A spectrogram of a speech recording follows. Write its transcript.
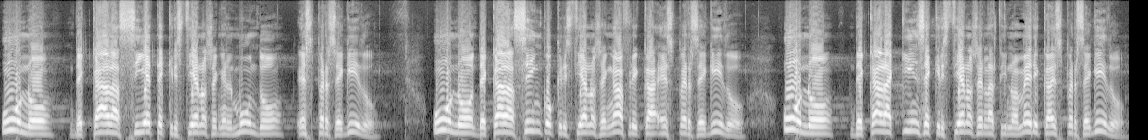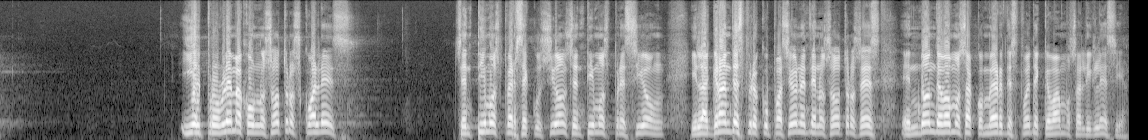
Uno de cada siete cristianos en el mundo es perseguido. Uno de cada cinco cristianos en África es perseguido. Uno de cada quince cristianos en Latinoamérica es perseguido. ¿Y el problema con nosotros cuál es? Sentimos persecución, sentimos presión y las grandes preocupaciones de nosotros es en dónde vamos a comer después de que vamos a la iglesia.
